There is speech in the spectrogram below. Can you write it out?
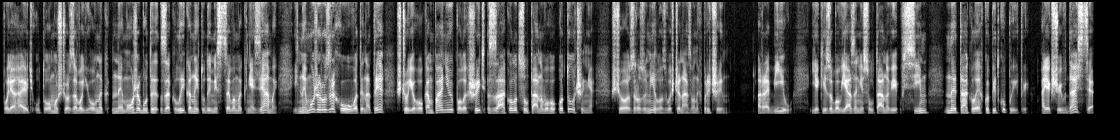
полягають у тому, що завойовник не може бути закликаний туди місцевими князями і не може розраховувати на те, що його кампанію полегшить заколот султанового оточення, що зрозуміло з вищеназваних причин. Рабів, які зобов'язані султанові всім, не так легко підкупити. А якщо й вдасться,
